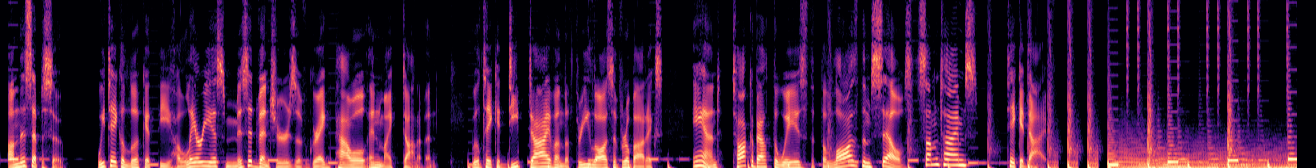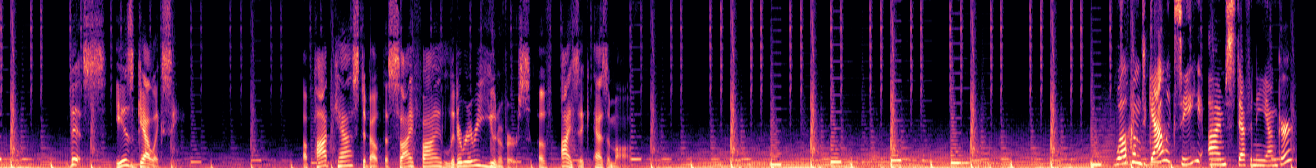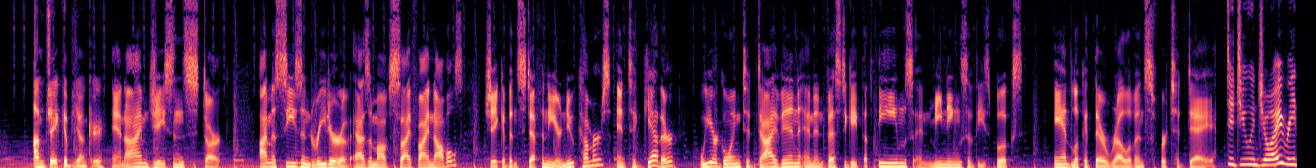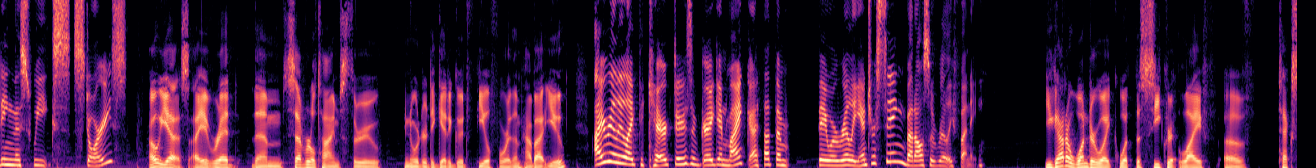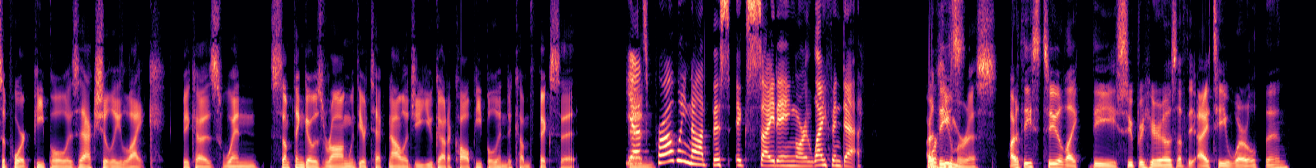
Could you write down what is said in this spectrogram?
On this episode, we take a look at the hilarious misadventures of Greg Powell and Mike Donovan. We'll take a deep dive on the three laws of robotics and talk about the ways that the laws themselves sometimes take a dive. This is Galaxy, a podcast about the sci fi literary universe of Isaac Asimov. Welcome to Galaxy. I'm Stephanie Younger. I'm Jacob Junker. And I'm Jason Stark. I'm a seasoned reader of Asimov's sci fi novels. Jacob and Stephanie are newcomers, and together we are going to dive in and investigate the themes and meanings of these books and look at their relevance for today. Did you enjoy reading this week's stories? Oh, yes. I read them several times through in order to get a good feel for them. How about you? I really like the characters of Greg and Mike. I thought them they were really interesting, but also really funny. You got to wonder like what the secret life of tech support people is actually like because when something goes wrong with your technology, you got to call people in to come fix it. Yeah, and it's probably not this exciting or life and death. Or these, humorous. Are these two like the superheroes of the IT world then?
